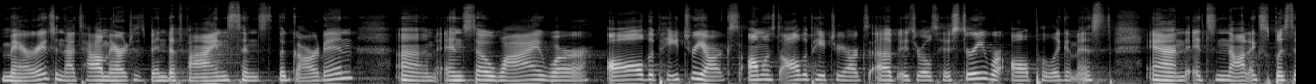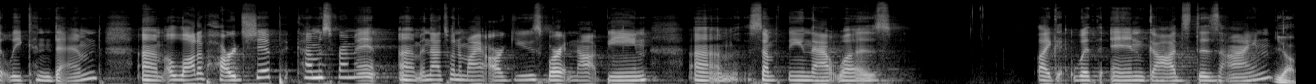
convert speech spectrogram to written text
marriage, and that's how marriage has been defined since the garden. Um, and so, why were all the patriarchs, almost all the patriarchs of Israel's history, were all polygamists, and it's not explicitly condemned. Um, a lot of hardship comes from it, um, and that's one of my argues for it not being um, something that was like within God's design Yeah.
